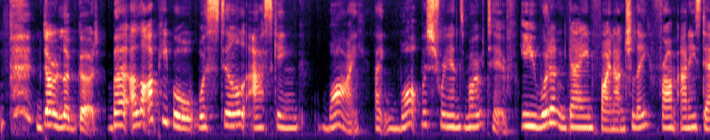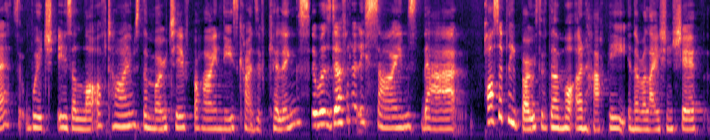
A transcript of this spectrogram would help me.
don't look good. But a lot of people were still asking why? Like, what was Shrien's motive? He wouldn't gain financially from Anni's death, which is a lot of times the motive behind these kinds of killings. There was definitely signs that possibly both of them were unhappy in the relationship.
